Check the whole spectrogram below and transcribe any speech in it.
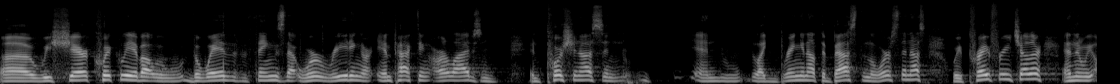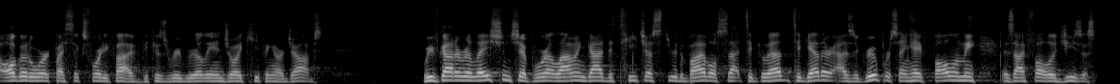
Uh, we share quickly about the way that the things that we're reading are impacting our lives and, and pushing us and and like bringing out the best and the worst in us. We pray for each other, and then we all go to work by 6:45 because we really enjoy keeping our jobs. We've got a relationship. We're allowing God to teach us through the Bible so that together as a group, we're saying, hey, follow me as I follow Jesus,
